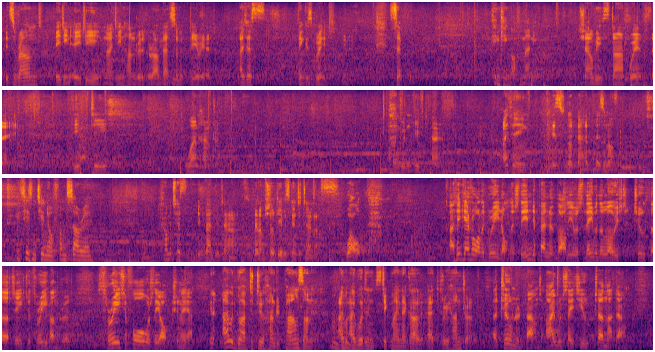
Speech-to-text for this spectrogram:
It's around 1880, 1900, around that sort of mm-hmm. period. I just think it's great, you know. So, thinking of money, shall we start with, say, 50, 100. 150 pounds. I think it's not bad as an offer. It isn't enough, I'm sorry. How much has been valued at? But I'm sure Dave is going to tell us. Well, I think everyone agreed on this. The independent valuers, they were the lowest at 230 to 300. Three to four was the auctioneer. You know, I would go up to 200 pounds on it. I, Mhm. I wouldn't stick my neck out at 300. At 200 pounds, I would say to you, turn that down.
